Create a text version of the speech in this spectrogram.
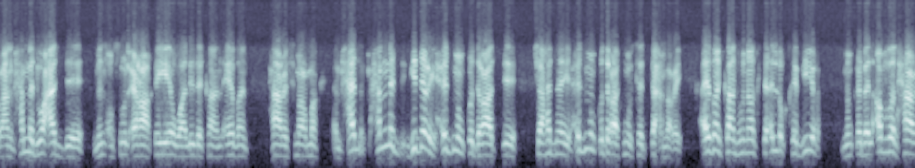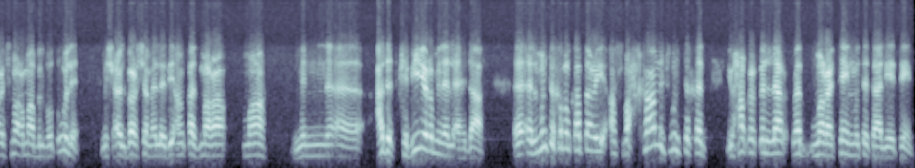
طبعا محمد وعد من أصول عراقية والده كان أيضا حارس مرمى. محمد قدر يحد من قدرات شاهدنا يحد من قدرات موسى التعمري. أيضا كان هناك تألق كبير من قبل أفضل حارس مرمى بالبطولة مشعل برشم الذي أنقذ مرمى من عدد كبير من الأهداف. المنتخب القطري أصبح خامس منتخب يحقق اللقب مرتين متتاليتين.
